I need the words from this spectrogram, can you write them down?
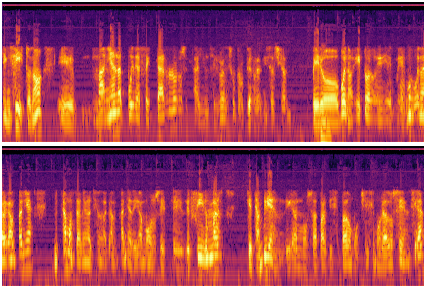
insisto, ¿no? Eh, mañana puede afectarlos al interior de su propia organización. Pero bueno, esto es, muy buena la campaña. Estamos también haciendo una campaña, digamos, este, de firmas que también, digamos, ha participado muchísimo la docencia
